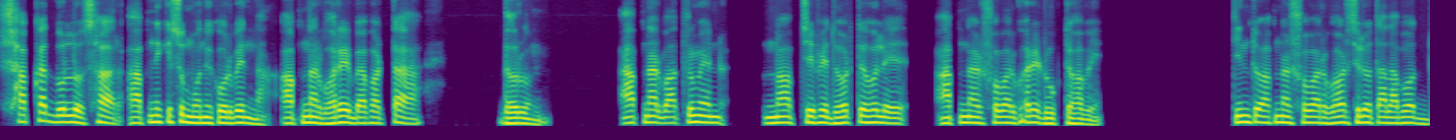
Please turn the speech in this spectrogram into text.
সাক্ষাৎ বলল, স্যার আপনি কিছু মনে করবেন না। আপনার ঘরের ব্যাপারটা ধরুন। আপনার বাথরুমের নব চেপে ধরতে হলে আপনার শোবার ঘরে ঢুকতে হবে। কিন্তু আপনার শোবার ঘর ছিল তালাবদ্ধ।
